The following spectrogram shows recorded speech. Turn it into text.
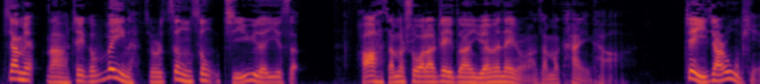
下面啊，这个魏呢，就是赠送给予的意思。好，咱们说了这一段原文内容啊，咱们看一看啊，这一件物品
